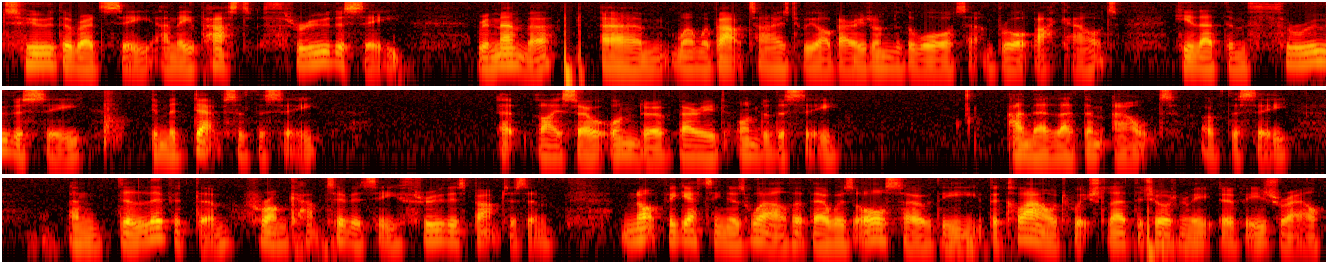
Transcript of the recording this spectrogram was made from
to the Red Sea, and they passed through the sea Remember, um, when we're baptized, we are buried under the water and brought back out. He led them through the sea, in the depths of the sea, at, like so, under, buried under the sea, and then led them out of the sea and delivered them from captivity through this baptism. Not forgetting as well that there was also the, the cloud which led the children of Israel,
